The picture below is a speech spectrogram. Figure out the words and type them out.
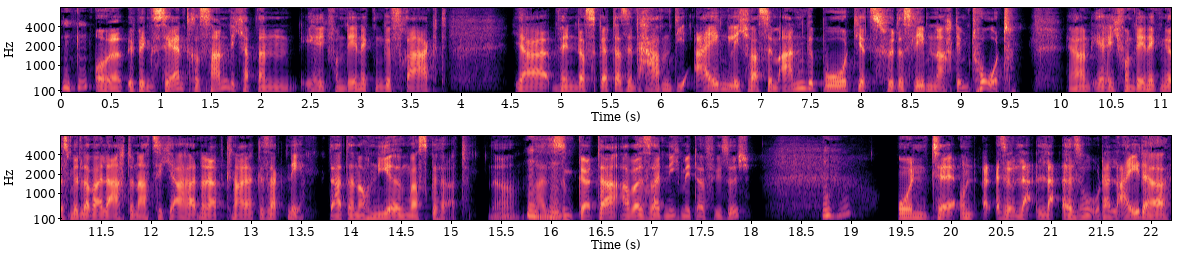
Äh, übrigens sehr interessant. Ich habe dann Erich von Däniken gefragt, ja, wenn das Götter sind, haben die eigentlich was im Angebot jetzt für das Leben nach dem Tod? Ja, und Erich von Däniken ist mittlerweile 88 Jahre alt und er hat knallhart gesagt, nee, da hat er noch nie irgendwas gehört. Ja, mhm. Also es sind Götter, aber es ist halt nicht metaphysisch. Mhm. Und äh, und also also oder leider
